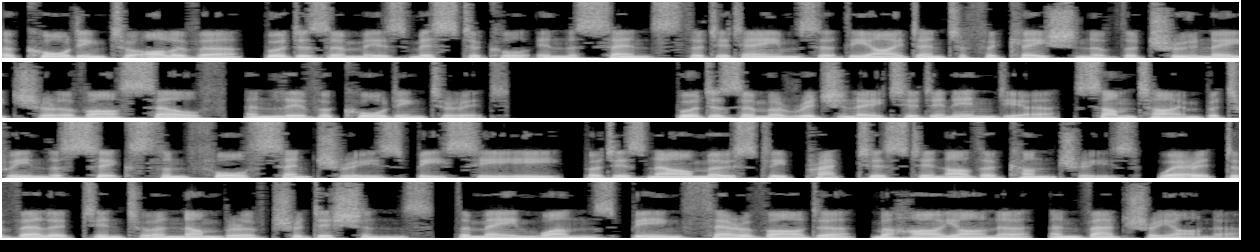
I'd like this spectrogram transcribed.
According to Oliver, Buddhism is mystical in the sense that it aims at the identification of the true nature of ourself, and live according to it. Buddhism originated in India, sometime between the 6th and 4th centuries BCE, but is now mostly practiced in other countries, where it developed into a number of traditions, the main ones being Theravada, Mahayana, and Vajrayana.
